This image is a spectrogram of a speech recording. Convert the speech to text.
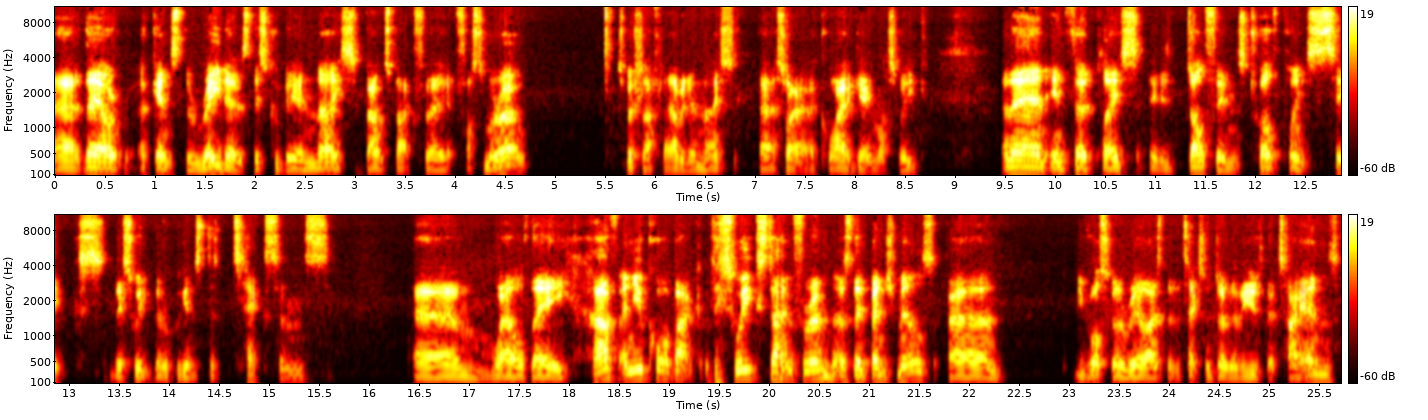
Uh, they are against the Raiders. This could be a nice bounce back for Foster Moreau, especially after having a nice, uh, sorry, a quiet game last week. And then in third place is Dolphins, 12.6. This week they're up against the Texans. Um, well, they have a new quarterback this week starting for them as they bench Mills. And you've also got to realize that the Texans don't really use their tight ends.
